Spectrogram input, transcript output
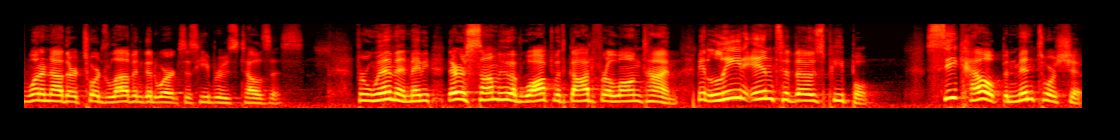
one another towards love and good works, as Hebrews tells us. For women, maybe there are some who have walked with God for a long time. I mean, lean into those people, seek help and mentorship.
